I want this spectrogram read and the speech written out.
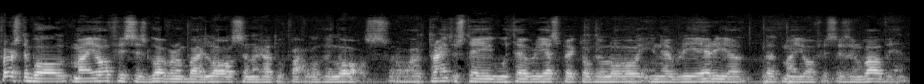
First of all, my office is governed by laws and I have to follow the laws. So I'm trying to stay with every aspect of the law in every area that my office is involved in.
